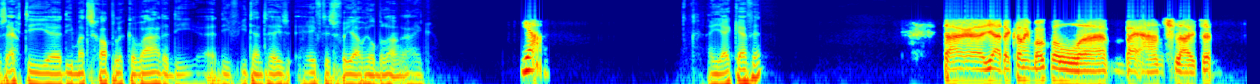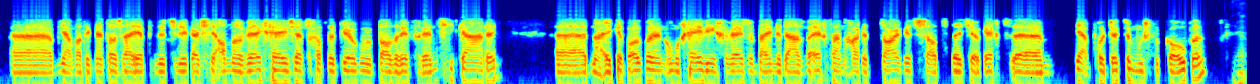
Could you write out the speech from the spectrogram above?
Dus echt die, uh, die maatschappelijke waarde die, uh, die Vitent he heeft, is voor jou heel belangrijk. Ja. En jij, Kevin? Daar, uh, ja, daar kan ik me ook wel bij aansluiten. ja, wat ik net al zei, heb natuurlijk als je andere werkgevers hebt gehad, heb je ook een bepaalde referentiekader. nou, ik heb ook wel in een omgeving geweest waarbij inderdaad wel echt aan harde targets zat. Dat je ook echt ja, producten moest verkopen. Ja.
